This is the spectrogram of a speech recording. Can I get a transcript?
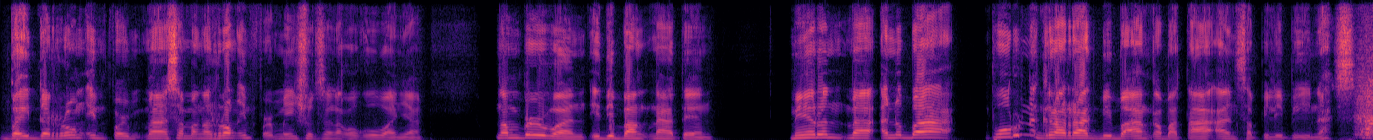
by the wrong inform ah, sa mga wrong informations na nakukuha niya. Number one, i-debunk natin. Meron ma ano ba puro nagra-rugby ba ang kabataan sa Pilipinas?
